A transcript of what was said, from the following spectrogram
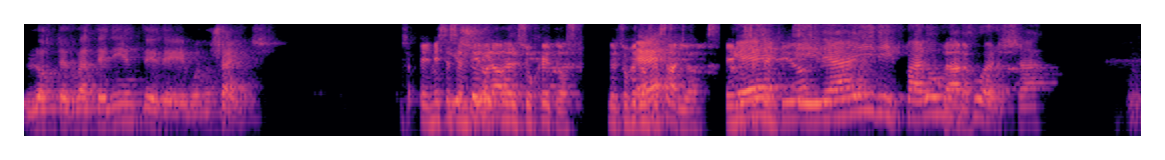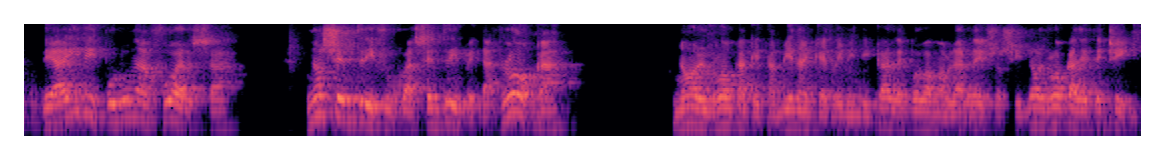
los terratenientes de Buenos Aires. En ese sentido hablabas del sujeto, del sujeto ¿Eh? necesario. En ese ¿Eh? sentido. Y de ahí disparó una fuerza, de ahí disparó una fuerza, no centrífuga, centrípeta, roca, no el roca que también hay que reivindicar, después vamos a hablar de eso, sino el roca de Techín.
